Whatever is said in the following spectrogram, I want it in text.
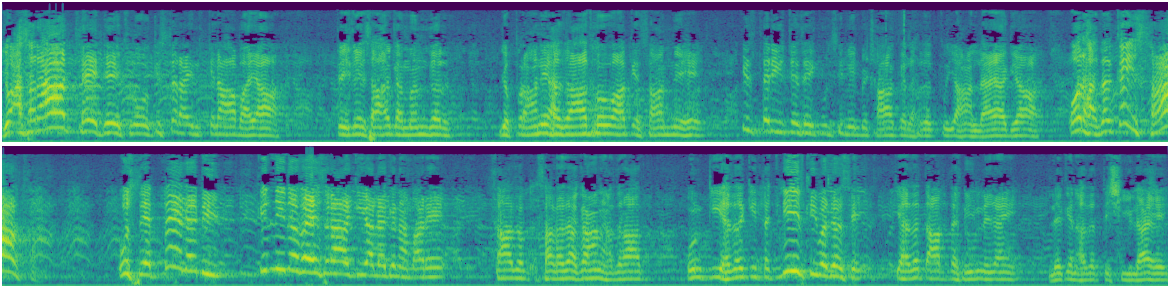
جو اثرات تھے، دیکھ لو کس طرح انقلاب آیا۔ پچھلے سال کا منظر جو پرانے حضرات ہو آپ کے سامنے ہے۔ کس طریقے سے کرسی میں بٹھا کر حضرت کو یہاں لایا گیا۔ اور حضرت کا اصرار تھا۔ اس سے پہلے بھی کتنی دفعہ اصرار کیا، لیکن ہمارے سالگان حضرات، ان کی حضرت کی تکلیف کی وجہ سے کہ حضرت آپ تحریر لے جائیں، لیکن حضرت تشریف لائے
